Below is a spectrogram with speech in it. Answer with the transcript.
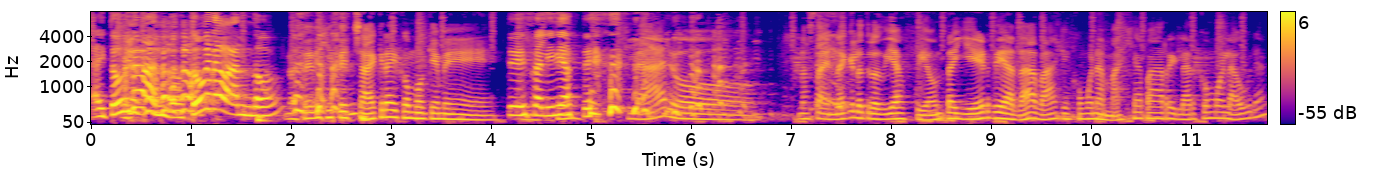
Ay, todo grabando, todo grabando. No sé, dijiste chakra y como que me... Te no desalineaste. sé. Claro. No saben nada que el otro día fui a un taller de Adaba, que es como una magia para arreglar como el aura,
